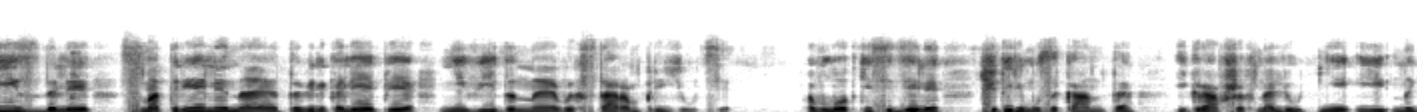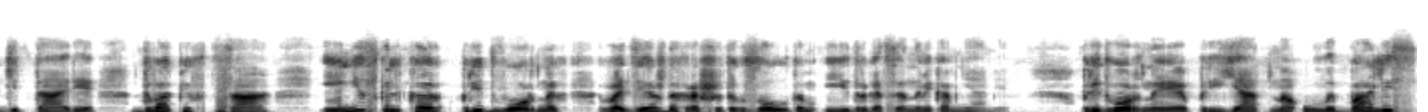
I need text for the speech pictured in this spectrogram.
издали смотрели на это великолепие, невиданное в их старом приюте. В лодке сидели четыре музыканта, игравших на лютне и на гитаре, два певца и несколько придворных в одеждах, расшитых золотом и драгоценными камнями. Придворные приятно улыбались,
